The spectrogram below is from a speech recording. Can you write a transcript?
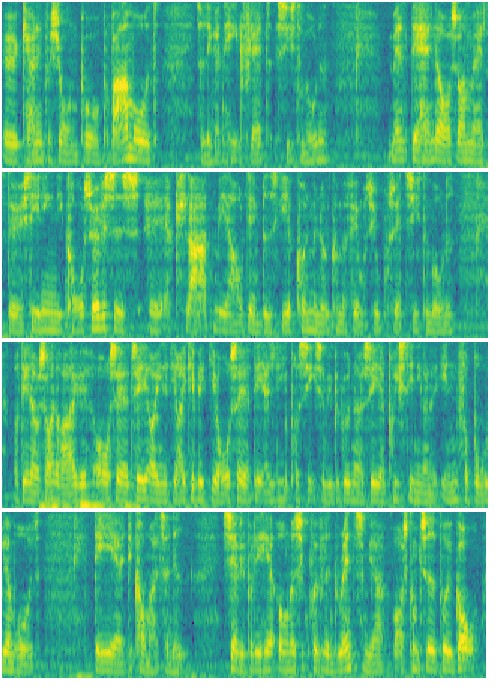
øh, kerneinflationen på, på varemålet, så ligger den helt flat sidste måned. Men det handler også om, at øh, stigningen i core services øh, er klart mere afdæmpet, stiger kun med 0,25 procent sidste måned. Og det er der jo så en række årsager til, og en af de rigtig vigtige årsager, det er lige præcis, at vi begynder at se, at prisstigningerne inden for boligområdet, det, øh, det kommer altså ned. Ser vi på det her Owners Equivalent Rent, som jeg også kommenterede på i går,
